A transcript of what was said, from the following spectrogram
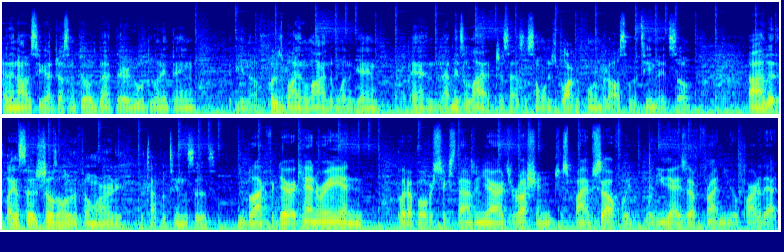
And then obviously, you got Justin Fields back there who will do anything, you know, put his body in line to win the game. And that means a lot just as someone who's blocking for him, but also the teammates. So, uh, like I said, it shows all over the film already the type of team this is. You blocked for Derrick Henry and put up over 6,000 yards rushing just by himself with, with you guys up front, and you were part of that.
